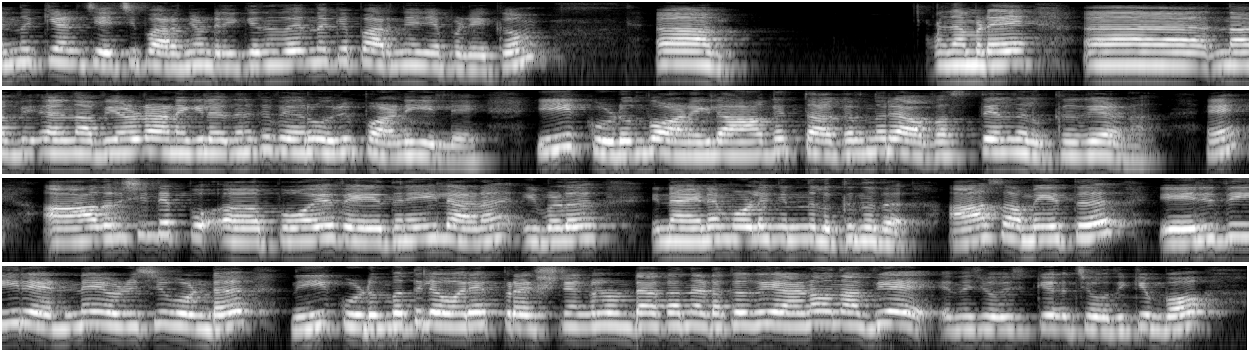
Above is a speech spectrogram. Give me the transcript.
എന്നൊക്കെയാണ് ചേച്ചി പറഞ്ഞുകൊണ്ടിരിക്കുന്നത് എന്നൊക്കെ പറഞ്ഞു കഴിഞ്ഞപ്പോഴേക്കും നമ്മുടെ നവി നവിയോടാണെങ്കിൽ നിനക്ക് വേറെ ഒരു പണിയില്ലേ? ഈ കുടുംബമാണെങ്കിൽ ആകെ തകർന്നൊരവസ്ഥയിൽ നിൽക്കുകയാണ്. ഏ? ആദർശിന്റെ പോയ വേദനയിലാണ് ഇവൾ നയനമോൾ ഇങ്ങനെ നിൽക്കുന്നത്. ആ സമയത്ത് എരുതിയിൽ എണ്ണ ഒഴിച്ചുകൊണ്ട് നീ കുടുംബത്തിൽ ഓരോ പ്രശ്നങ്ങൾ ഉണ്ടാക്കാൻ നടക്കുകയാണോ നവ്യേ? എന്ന് ചോദിക്ക ചോദിക്കുമ്പോൾ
